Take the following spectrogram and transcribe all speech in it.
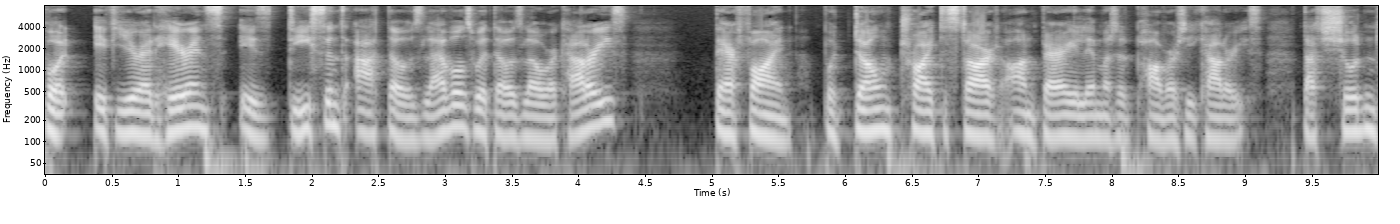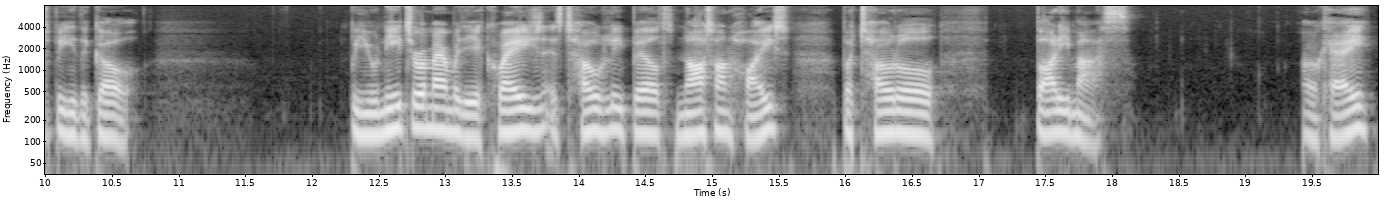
But if your adherence is decent at those levels with those lower calories, they're fine. But don't try to start on very limited poverty calories. That shouldn't be the goal. But you need to remember the equation is totally built not on height, but total body mass. Okay?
